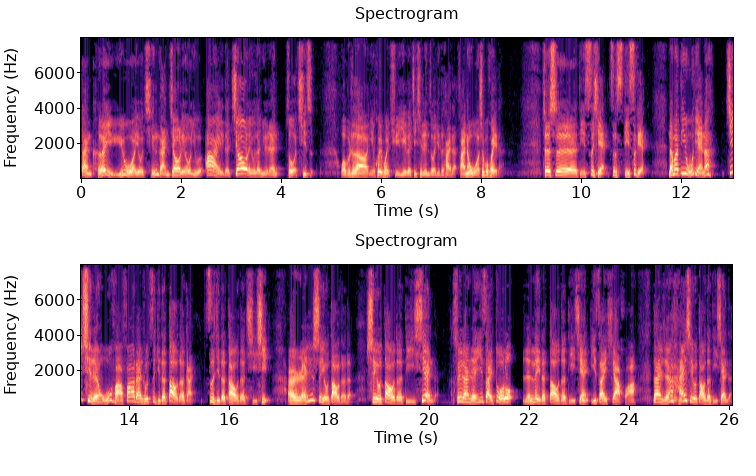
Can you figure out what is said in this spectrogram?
但可以与我有情感交流、有爱的交流的女人做妻子。我不知道你会不会娶一个机器人做你的太太，反正我是不会的。这是第四线，这是第四点。那么第五点呢？机器人无法发展出自己的道德感、自己的道德体系，而人是有道德的。是有道德底线的。虽然人一再堕落，人类的道德底线一再下滑，但人还是有道德底线的。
